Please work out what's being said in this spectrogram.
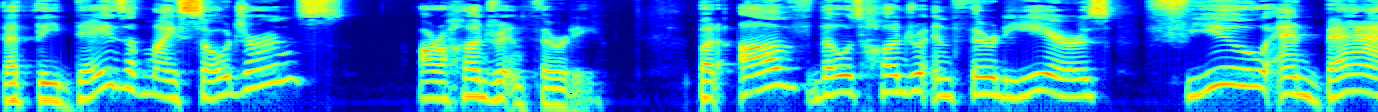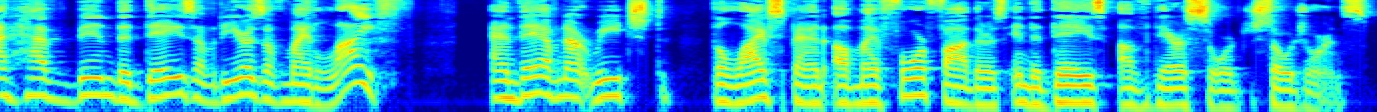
that the days of my sojourns are 130. But of those 130 years, few and bad have been the days of the years of my life, and they have not reached the lifespan of my forefathers in the days of their sojourns.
